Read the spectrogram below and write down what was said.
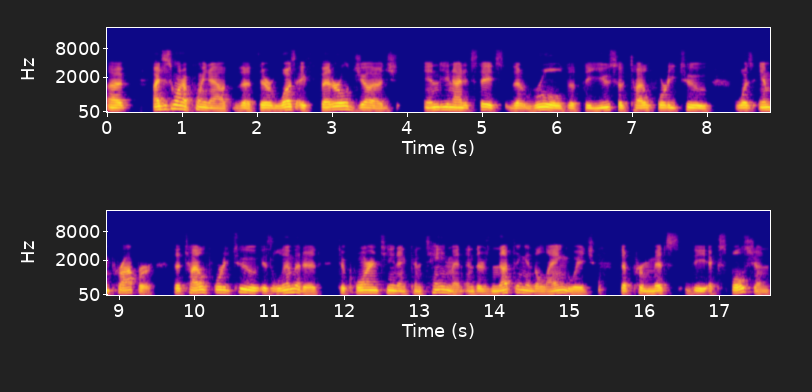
Uh, I just want to point out that there was a federal judge in the United States that ruled that the use of Title 42 was improper. That Title 42 is limited to quarantine and containment, and there's nothing in the language that permits the expulsion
